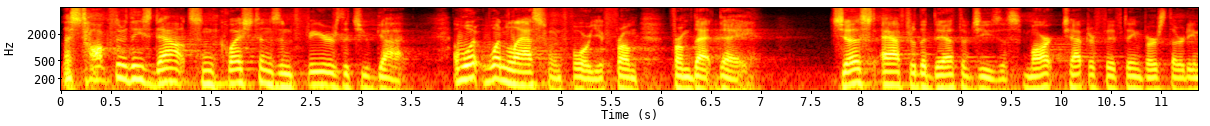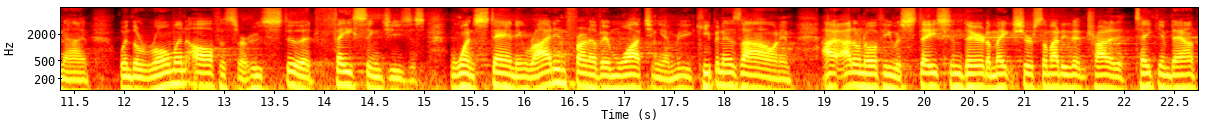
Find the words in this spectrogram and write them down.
Let's talk through these doubts and questions and fears that you've got. And one last one for you from, from that day just after the death of Jesus, Mark chapter 15, verse 39, when the Roman officer who stood facing Jesus, one standing right in front of him, watching him, keeping his eye on him. I, I, don't know if he was stationed there to make sure somebody didn't try to take him down,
